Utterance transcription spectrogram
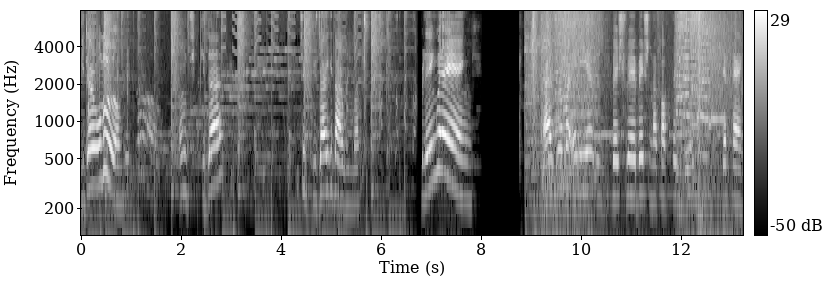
Gider oğlum. Onu tik gider. Tik güzel gider bundan. Bling bling. Erzurum'a en iyi 5v5 nakavta gidiyor. Defeng.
